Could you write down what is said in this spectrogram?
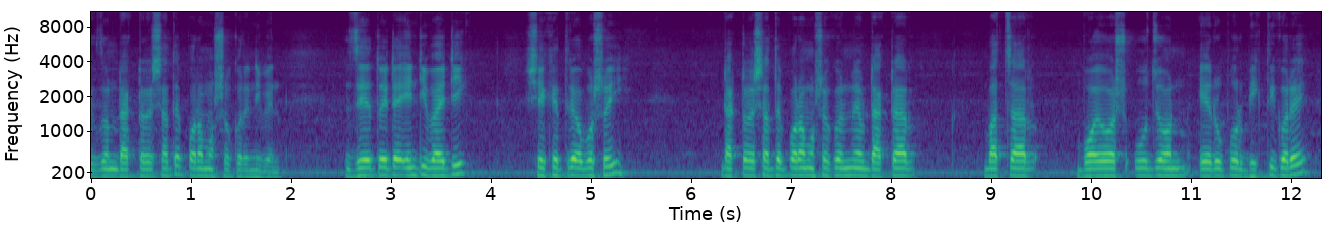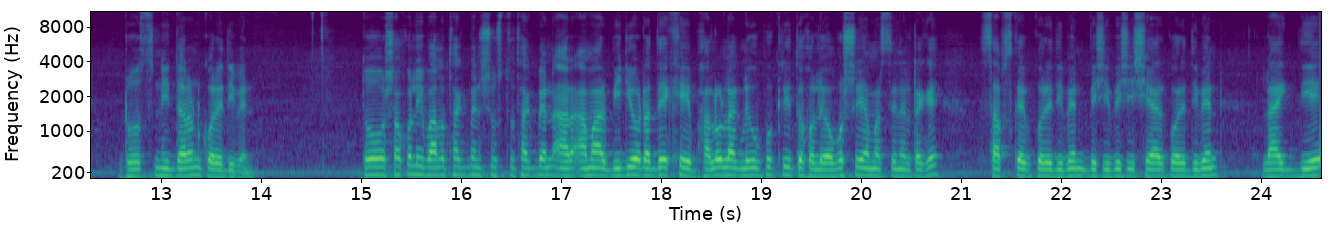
একজন ডাক্তারের সাথে পরামর্শ করে নেবেন। যেহেতু এটা অ্যান্টিবায়োটিক, সেক্ষেত্রে অবশ্যই ডাক্তারের সাথে পরামর্শ করে নেবেন ডাক্তার, বাচ্চার বয়স, ওজন এর উপর ভিত্তি করে ডোজ নির্ধারণ করে দিবেন। তো সকলেই ভালো থাকবেন, সুস্থ থাকবেন। আর আমার ভিডিওটা দেখে ভালো লাগলে, উপকৃত হলে অবশ্যই আমার চ্যানেলটাকে সাবস্ক্রাইব করে দিবেন, বেশি বেশি শেয়ার করে দিবেন, লাইক দিয়ে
